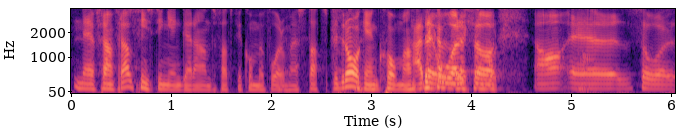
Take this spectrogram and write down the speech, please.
Nej, framförallt finns det ingen garant för att vi kommer få de här statsbidragen kommande ja, år. Så, ja, eh, så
